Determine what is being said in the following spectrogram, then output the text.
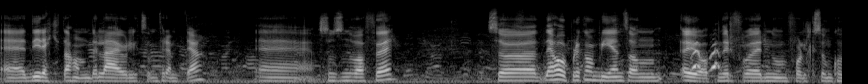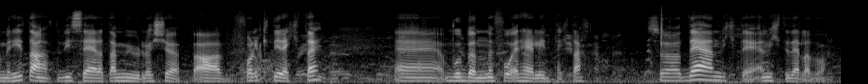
Eh, direkte handel er jo litt sånn fremtida. Eh, sånn som det var før. Så jeg håper det kan bli en sånn øyeåpner for noen folk som kommer hit. Da. At de ser at det er mulig å kjøpe av folk direkte. Eh, hvor bøndene får hele inntekta. Så det er en viktig, en viktig del av det. da.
